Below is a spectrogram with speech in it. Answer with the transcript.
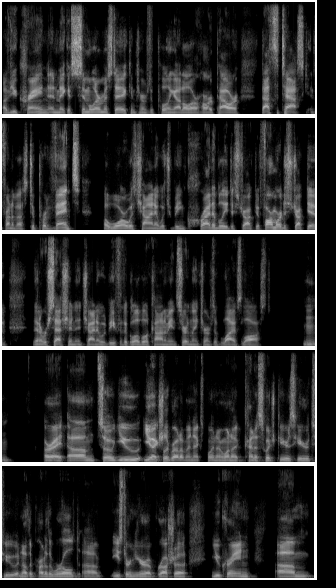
of Ukraine and make a similar mistake in terms of pulling out all our hard power. That's the task in front of us to prevent a war with China, which would be incredibly destructive, far more destructive than a recession in China would be for the global economy and certainly in terms of lives lost. Mm. All right. Um, so you you actually brought up my next point. I want to kind of switch gears here to another part of the world, uh, Eastern Europe, Russia, Ukraine. Um,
